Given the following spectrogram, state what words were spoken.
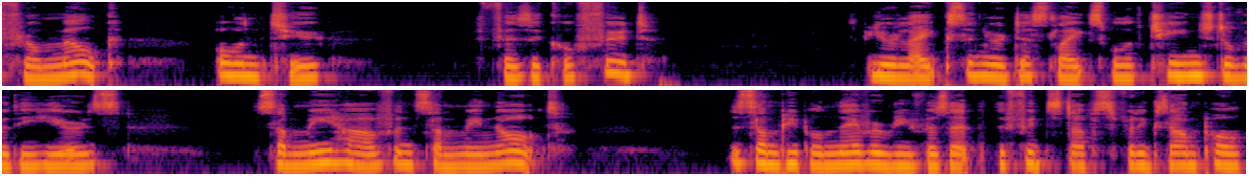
from milk onto physical food. Your likes and your dislikes will have changed over the years. Some may have and some may not. Some people never revisit the foodstuffs, for example,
